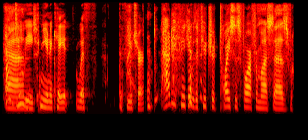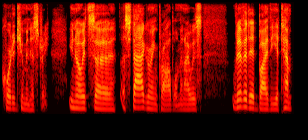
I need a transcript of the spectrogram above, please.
How and do we communicate with the future? How do you communicate with the future twice as far from us as recorded human history? You know, it's a, a staggering problem. And I was riveted by the attempt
